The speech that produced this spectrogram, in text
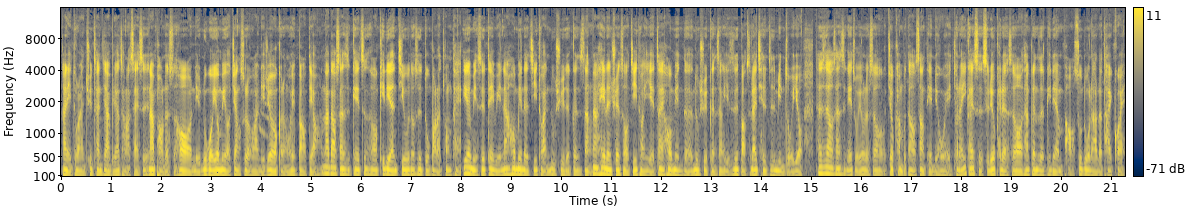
那你突然去参加比较长的赛事，那跑的时候你如果又没有降速的话，你就有可能会爆掉。那到三十 K 之后，Kilian 几乎都是独跑的状态。第二名是 David，那后面的集团陆续的跟上，那黑人选手集团也在后面的陆续跟上，也是保持在前十名左右。但是到三十 K 左右的时候，就看不到上田刘伟。可能一开始十六 K 的时候，他跟着 KTM 跑，速度拉得太快。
